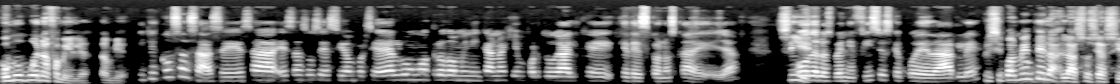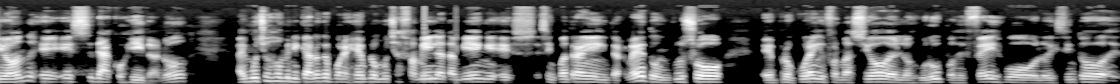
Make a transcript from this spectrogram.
como buena familia también. ¿Y qué cosas hace esa, esa asociación por si hay algún otro dominicano aquí en Portugal que, que desconozca de ella? Sí, o de los beneficios que puede darle. principalmente la, la asociación eh, es de acogida, ¿no? Hay muchos dominicanos que, por ejemplo, muchas familias también es- se encuentran en internet o incluso eh, procuran información en los grupos de Facebook o los distintos, eh,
